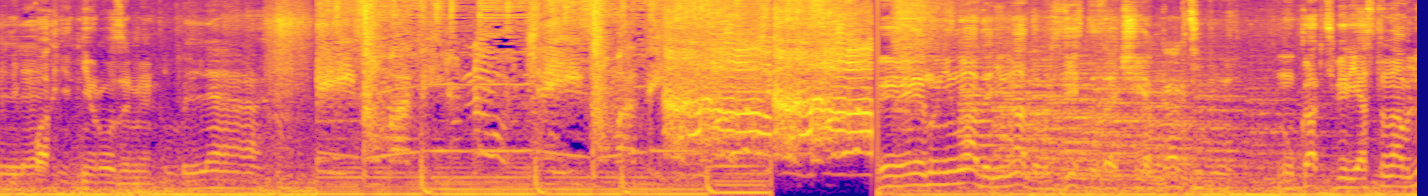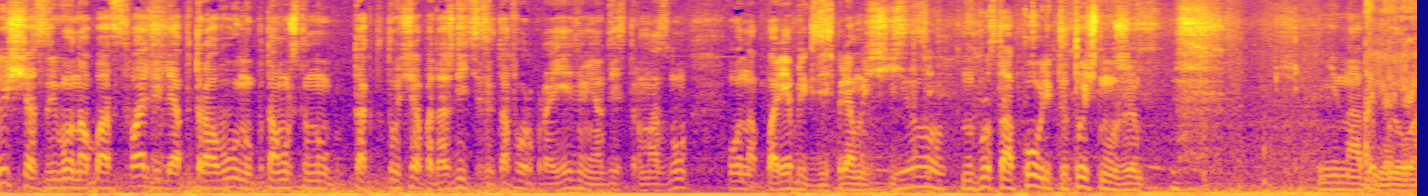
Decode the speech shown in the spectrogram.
Пахнет, Бля. пахнет не розами? Бля. Э, ну не надо, не надо, вот здесь-то зачем? Как теперь? Ну как теперь, я остановлюсь сейчас его на асфальт или об траву, ну потому что, ну так-то то сейчас, подождите, светофор проедем, я вот здесь тормозну, вон об поребрик здесь прямо чистите. Йо. Ну просто об коврик-то точно уже не надо было.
